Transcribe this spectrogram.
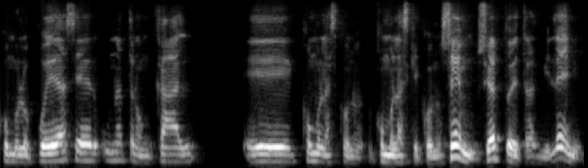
como lo puede hacer una troncal eh, como, las, como las que conocemos, ¿cierto? De Transmilenio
